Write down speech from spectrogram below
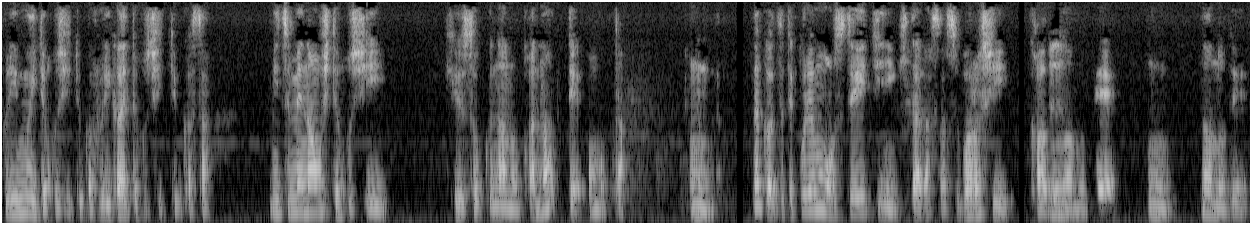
振り向いてほしいというか、振り返ってほしいっていうかさ、見つめ直してほしい休息なのかなって思った。うん。なんか、だってこれもうステージに来たらさ、素晴らしいカードなので、うん。なので、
